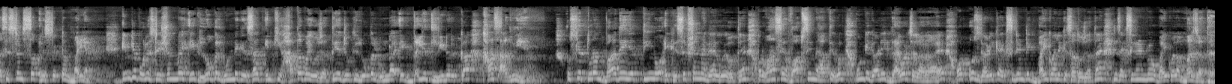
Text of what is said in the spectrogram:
assistant sub inspector Mariyan इनके पुलिस स्टेशन में एक लोकल गुंडे के साथ इनकी हाथापाई हो जाती है, जो कि लोकल गुंडा एक दलित लीडर का खास आदमी है। उसके तुरंत बाद ही ये तीनों एक रिसेप्शन में गए हुए होते हैं और वहाँ से वापसी में आते वक्त उनकी गाड़ी एक ड्राइवर चला रहा है और उस गाड़ी का एक्सीडेंट एक बाइक वाले के साथ हो जाता है, जिस एक्सीडेंट में वो बाइक वाला मर जाता है।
